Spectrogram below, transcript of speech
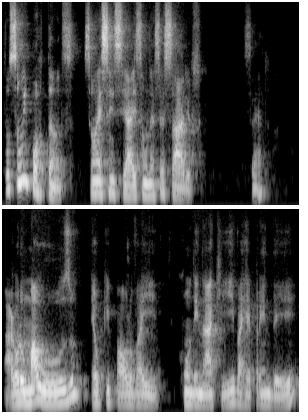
Então, são importantes, são essenciais, são necessários, certo? Agora, o mau uso é o que Paulo vai condenar aqui, vai repreender,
